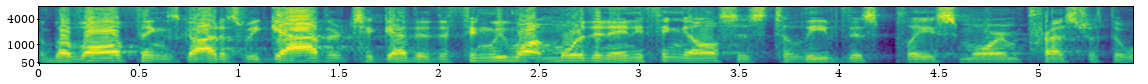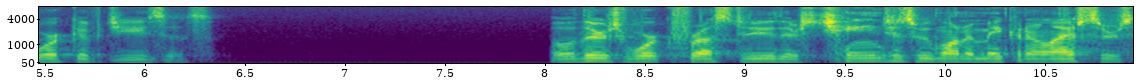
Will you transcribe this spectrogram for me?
Above all things, God, as we gather together, the thing we want more than anything else is to leave this place more impressed with the work of Jesus. Oh, there's work for us to do. There's changes we want to make in our lives. There's,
